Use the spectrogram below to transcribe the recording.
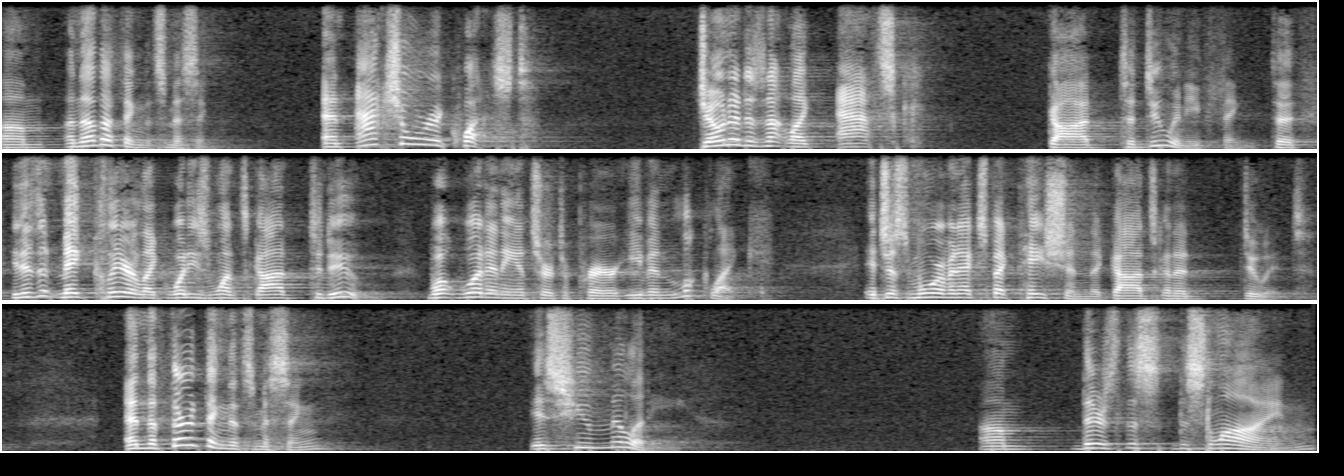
Um, another thing that's missing an actual request. Jonah does not like ask God to do anything. To, he doesn't make clear like what he wants God to do. What would an answer to prayer even look like? It's just more of an expectation that God's going to do it. And the third thing that's missing is humility. Um, there's this, this line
